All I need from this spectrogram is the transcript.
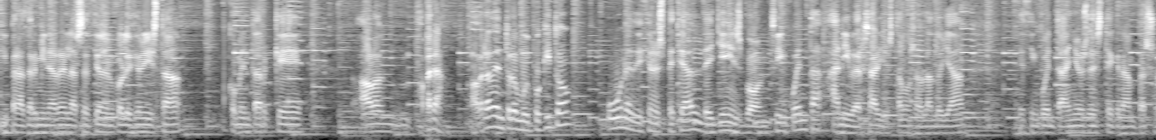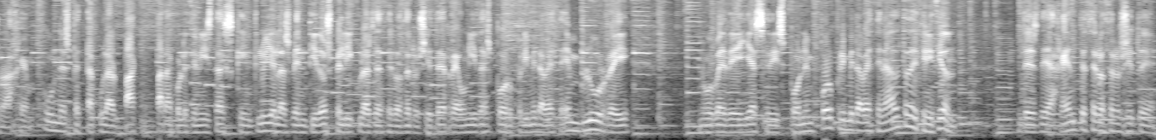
Y para terminar en la sección del coleccionista, comentar que hab- habrá, habrá dentro de muy poquito una edición especial de James Bond, 50 aniversario. Estamos hablando ya de 50 años de este gran personaje. Un espectacular pack para coleccionistas que incluye las 22 películas de 007 reunidas por primera vez en Blu-ray. Nueve de ellas se disponen por primera vez en alta definición. Desde Agente 007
